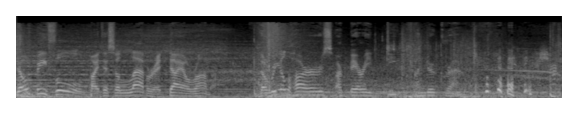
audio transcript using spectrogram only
Don't be fooled by this elaborate diorama. The real horrors are buried deep underground.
